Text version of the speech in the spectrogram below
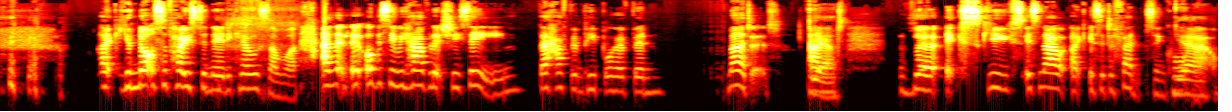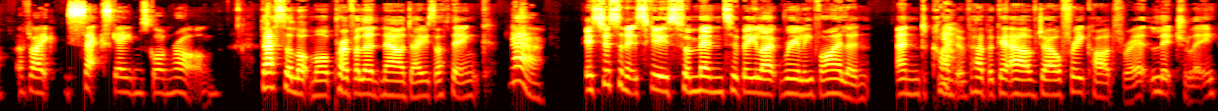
like you're not supposed to nearly kill someone and then, obviously we have literally seen there have been people who have been murdered Yeah. The excuse is now like it's a defense in court Yeah. now of like sex games gone wrong That's a lot more prevalent nowadays. I think. yeah it's just an excuse for men to be like really violent and kind Yeah. of have a get out of jail free card for it literally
